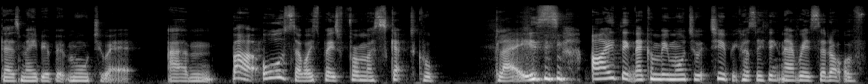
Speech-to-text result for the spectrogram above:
there's maybe a bit more to it. Um but also i suppose from a skeptical place i think there can be more to it too because i think there is a lot of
